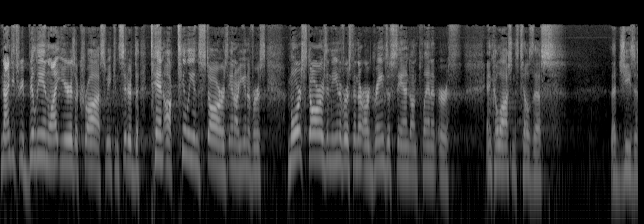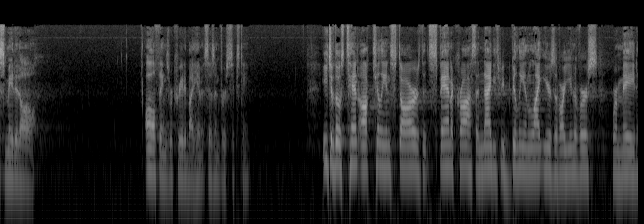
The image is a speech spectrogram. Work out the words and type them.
93 billion light years across. We considered the 10 octillion stars in our universe, more stars in the universe than there are grains of sand on planet Earth. And Colossians tells us that Jesus made it all. All things were created by him, it says in verse 16. Each of those 10 octillion stars that span across the 93 billion light years of our universe were made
